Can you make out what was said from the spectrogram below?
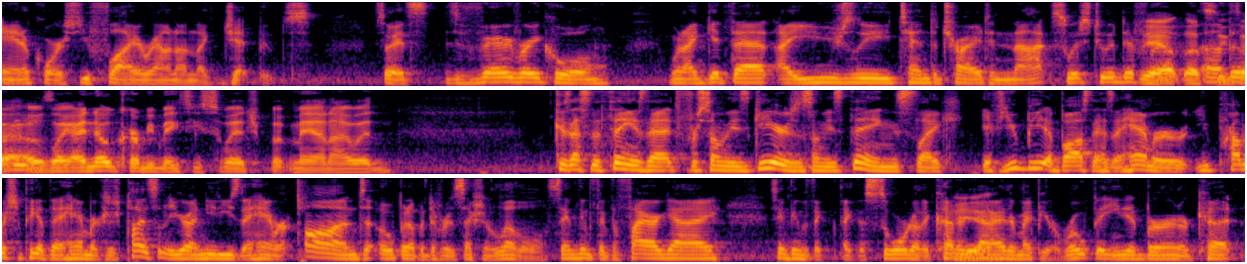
and of course you fly around on like jet boots, so it's it's very very cool. When I get that, I usually tend to try to not switch to a different. Yeah, that's uh, exactly. I was like, I know Kirby makes you switch, but man, I would. Because that's the thing is that for some of these gears and some of these things, like if you beat a boss that has a hammer, you probably should pick up that hammer because there's probably something you're gonna need to use the hammer on to open up a different section of the level. Same thing with like the fire guy. Same thing with the, like the sword or the cutter Yeah. guy. There might be a rope that you need to burn or cut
